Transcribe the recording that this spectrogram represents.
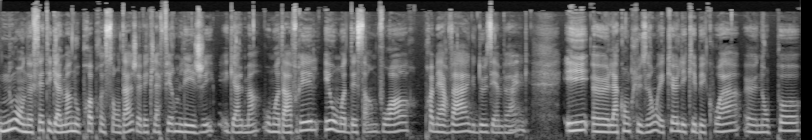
nous, on a fait également nos propres sondages avec la firme Léger également au mois d'avril et au mois de décembre, voire première vague, deuxième vague. Et euh, la conclusion est que les Québécois euh, n'ont pas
